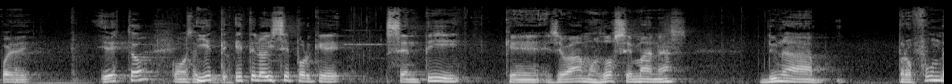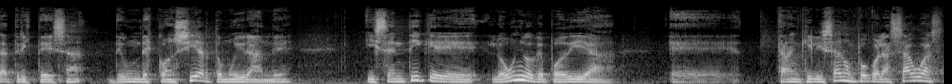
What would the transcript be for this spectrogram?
Bueno, ¿y esto cómo se Y este, este, lo hice porque sentí que llevábamos dos semanas de una profunda tristeza, de un desconcierto muy grande, y sentí que lo único que podía eh, tranquilizar un poco las aguas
